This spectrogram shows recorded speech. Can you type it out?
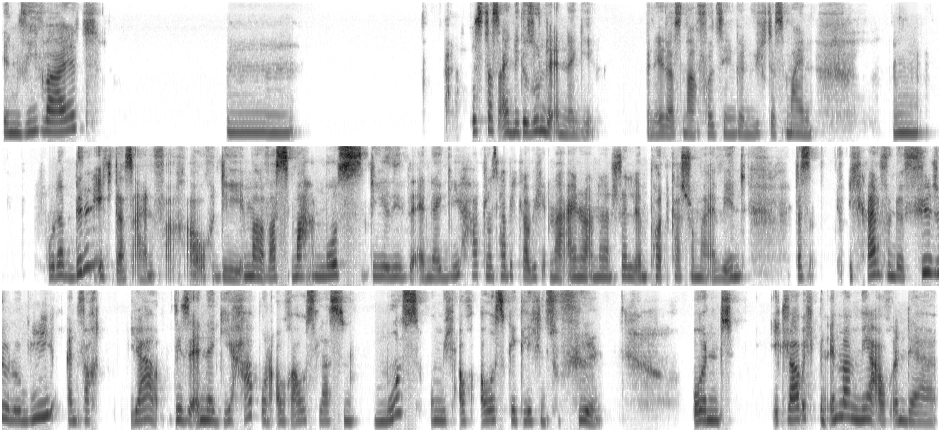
inwieweit mh, mm, ist das eine gesunde Energie? Wenn ihr das nachvollziehen könnt, wie ich das meine. Hm, oder bin ich das einfach auch, die immer was machen muss, die diese Energie hat? Und das habe ich, glaube ich, an der einen oder anderen Stelle im Podcast schon mal erwähnt, dass ich rein von der Physiologie einfach ja diese Energie habe und auch rauslassen muss, um mich auch ausgeglichen zu fühlen. Und ich glaube, ich bin immer mehr auch in der,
